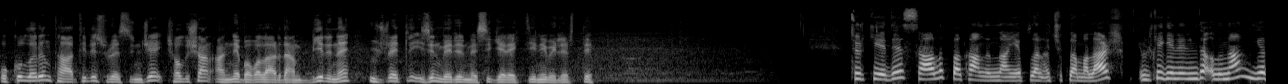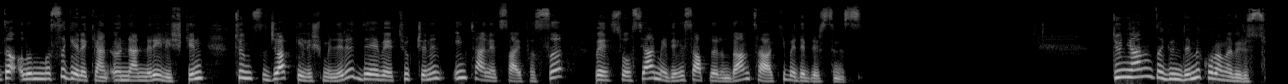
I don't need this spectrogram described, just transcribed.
okulların tatili süresince çalışan anne babalardan birine ücretli izin verilmesi gerektiğini belirtti. Türkiye'de Sağlık Bakanlığı'ndan yapılan açıklamalar, ülke genelinde alınan ya da alınması gereken önlemlere ilişkin tüm sıcak gelişmeleri DV Türkçe'nin internet sayfası ve sosyal medya hesaplarından takip edebilirsiniz. Dünyanın da gündemi koronavirüs.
